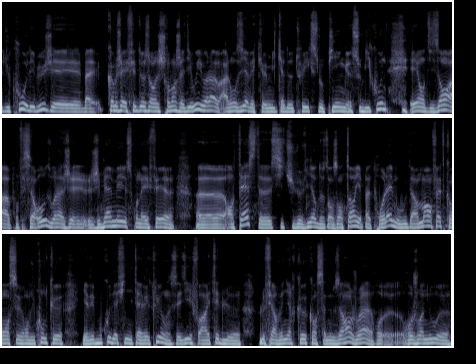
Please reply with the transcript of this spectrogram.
du coup au début j'ai bah, comme j'avais fait deux enregistrements j'ai dit oui voilà allons-y avec Mika de Twix Looping Subikun. Et en disant à professeur Oz voilà j'ai bien aimé ce qu'on avait fait en test. Si tu veux venir de temps en temps il y a pas de problème. Au bout d'un moment en fait quand on s'est rendu compte que il y avait beaucoup d'affinités avec lui on s'est dit il faut arrêter de le, le, faire venir que quand ça nous arrange. Voilà, rejoins-nous euh,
